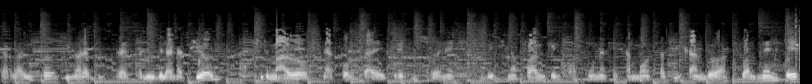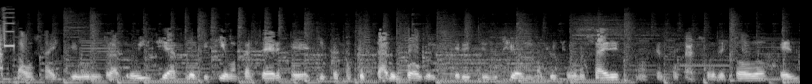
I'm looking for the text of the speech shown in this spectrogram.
Carla Viso, sino la ministra de Salud de la Nación, ha firmado la compra de 3 millones de Sinopharm, que es la vacuna que estamos aplicando actualmente. Vamos a distribuir entre la provincia. Lo que queríamos hacer es quizás ajustar un poco el criterio de distribución la provincia de Buenos Aires. Vamos a enfocar sobre todo en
